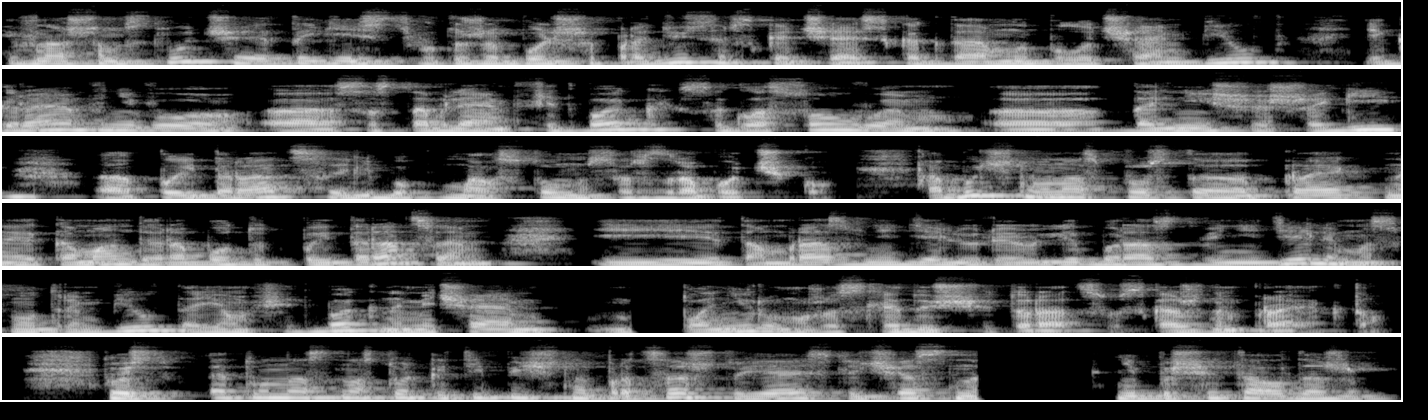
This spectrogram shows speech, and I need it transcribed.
И в нашем случае это есть вот уже больше продюсерская часть, когда мы получаем билд, играем в него, э, составляем фидбэк, согласовываем э, дальнейшие шаги э, по итерации либо по майлстону с разработчиком. Обычно у нас просто проектные команды работают по итерациям, и там раз в неделю либо раз в две недели мы смотрим билд, даем фидбэк, намечаем, планируем уже следующую итерацию с каждым проектом. То есть это у нас настолько типичный процесс, что я, если честно, не посчитал даже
